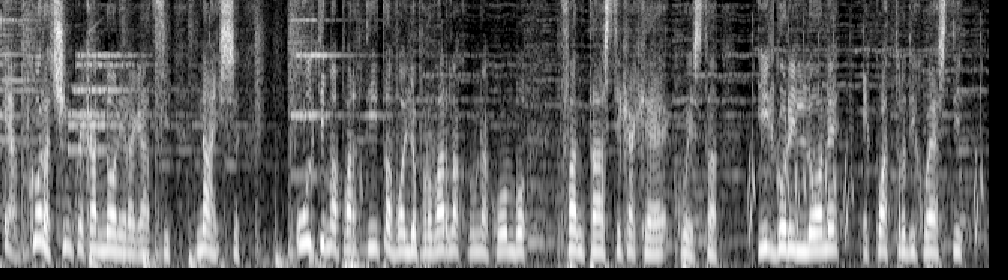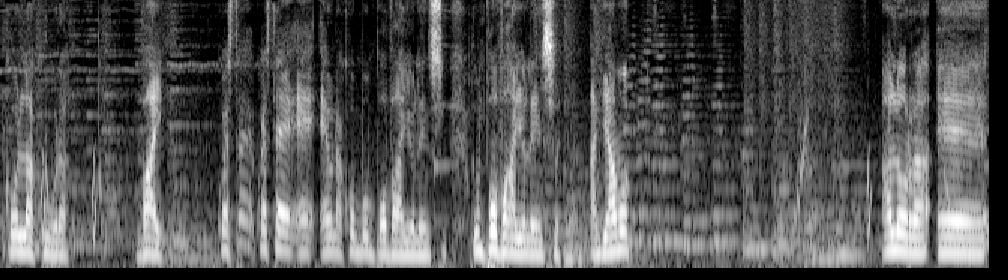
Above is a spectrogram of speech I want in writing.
E ancora 5 cannoni, ragazzi. Nice. Ultima partita, voglio provarla con una combo fantastica che è questa. Il gorillone e 4 di questi con la cura. Vai. Questa, questa è, è, una combo un po' violence. Un po' violence. Andiamo. Allora, eh,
